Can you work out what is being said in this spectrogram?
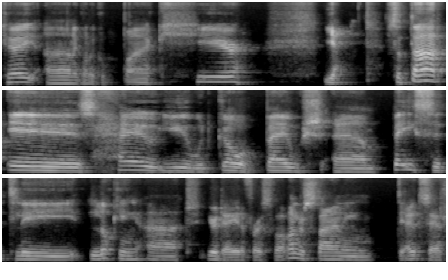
Okay, and I'm going to go back here. Yeah, so that is how you would go about um, basically looking at your data, first of all, understanding the outset,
